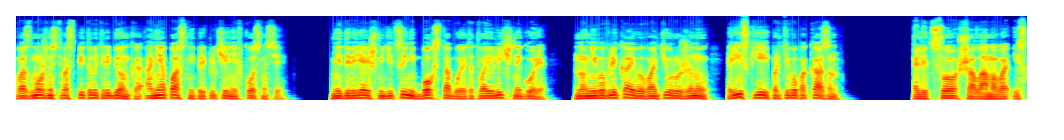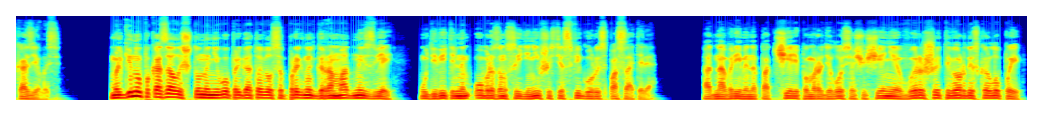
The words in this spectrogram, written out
возможность воспитывать ребенка, а не опасные приключения в космосе. Не доверяешь медицине, бог с тобой, это твое личное горе. Но не вовлекай в авантюру жену, риск ей противопоказан. Лицо Шаламова исказилось. Мальгину показалось, что на него приготовился прыгнуть громадный зверь, удивительным образом соединившийся с фигурой спасателя. Одновременно под черепом родилось ощущение выросшей твердой скорлупы,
